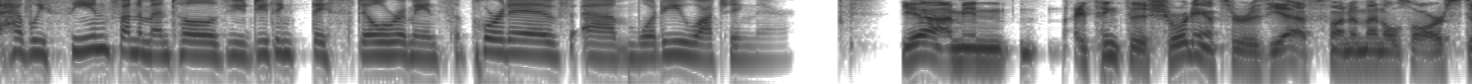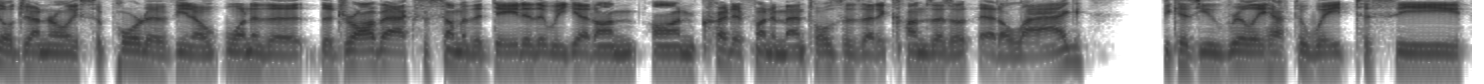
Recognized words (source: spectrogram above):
have we seen fundamentals? You do you think they still remain supportive? Um, what are you watching there? Yeah, I mean, I think the short answer is yes. Fundamentals are still generally supportive. You know, one of the the drawbacks of some of the data that we get on on credit fundamentals is that it comes at a, at a lag because you really have to wait to see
